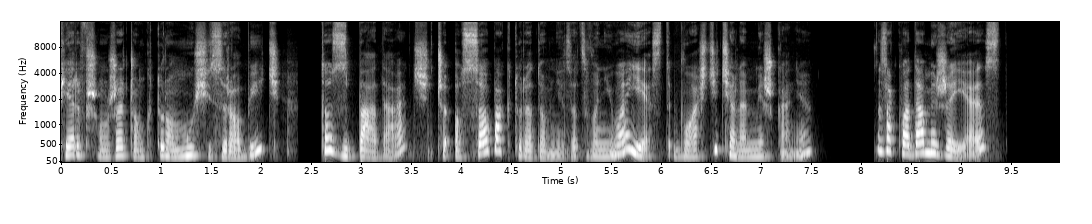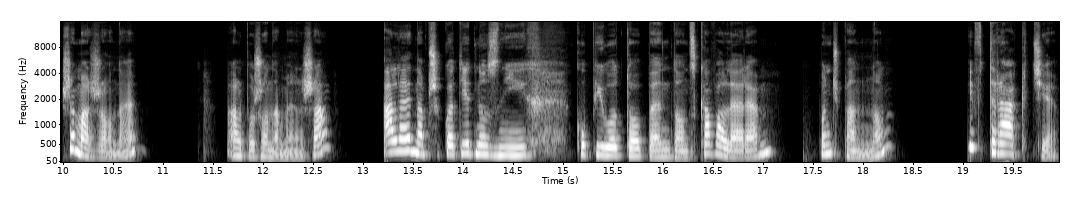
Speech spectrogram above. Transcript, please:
pierwszą rzeczą, którą musi zrobić, to zbadać, czy osoba, która do mnie zadzwoniła, jest właścicielem mieszkania. Zakładamy, że jest, że ma żonę albo żona męża, ale na przykład jedno z nich kupiło to będąc kawalerem bądź panną i w trakcie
